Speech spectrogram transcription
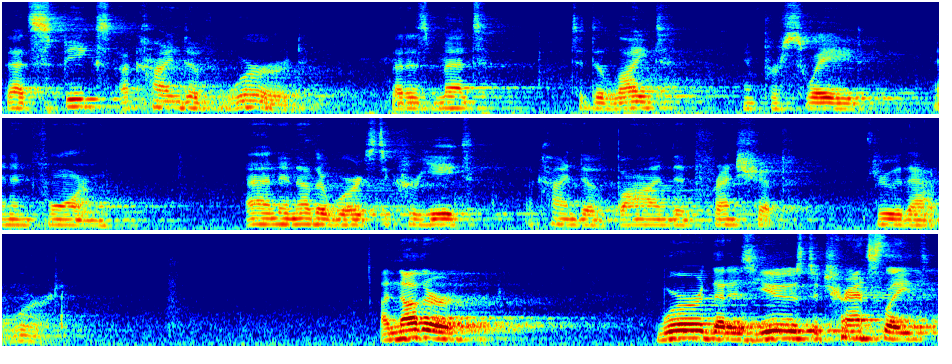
that speaks a kind of word that is meant to delight and persuade and inform. And in other words, to create a kind of bond and friendship through that word. Another word that is used to translate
